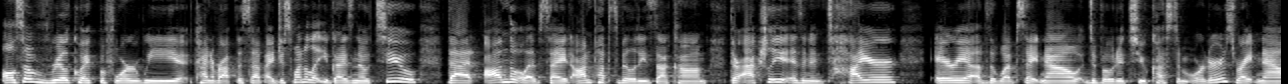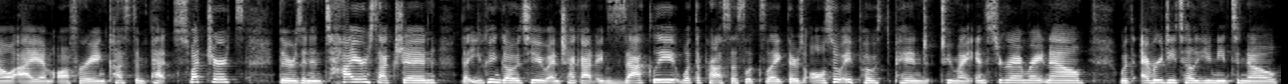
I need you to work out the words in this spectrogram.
Also, real quick before we kind of wrap this up, I just want to let you guys know too that on the website, on pupsibilities.com, there actually is an entire area of the website now devoted to custom orders. Right now, I am offering custom pet sweatshirts. There's an entire section that you can go to and check out exactly what the process looks like. There's also a post pinned to my Instagram right now with every detail you need to know.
